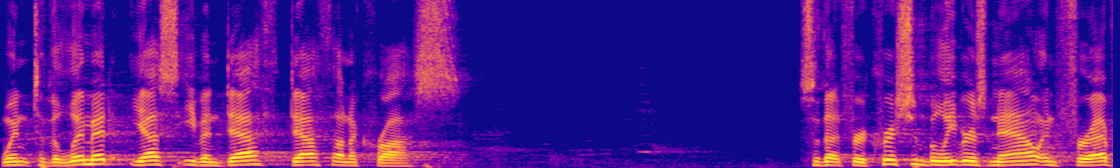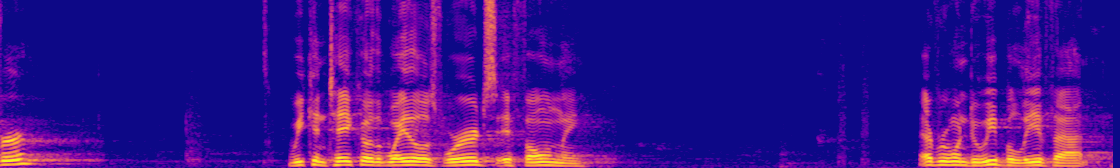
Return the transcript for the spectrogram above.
went to the limit, yes, even death, death on a cross. So that for Christian believers now and forever, we can take away those words, if only. Everyone, do we believe that?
